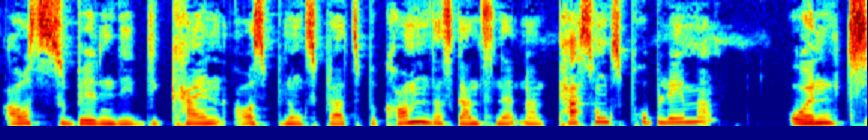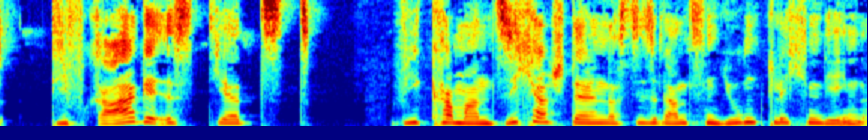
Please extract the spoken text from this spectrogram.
Auszubildende, die, die keinen Ausbildungsplatz bekommen. Das Ganze nennt man Passungsprobleme. Und die Frage ist jetzt, wie kann man sicherstellen, dass diese ganzen Jugendlichen, die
